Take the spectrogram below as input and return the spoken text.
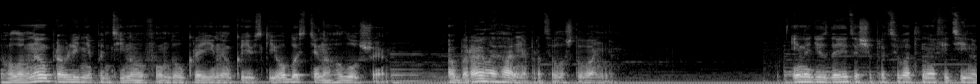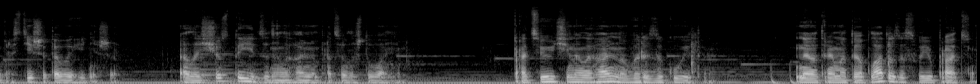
Головне управління Пенсійного фонду України у Київській області наголошує: обирай легальне працевлаштування. Іноді здається, що працювати неофіційно простіше та вигідніше. Але що стоїть за нелегальним працевлаштуванням? Працюючи нелегально, ви ризикуєте не отримати оплату за свою працю,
